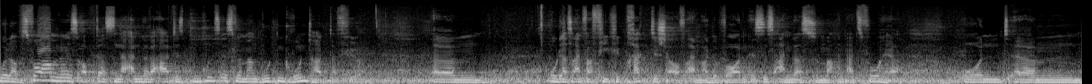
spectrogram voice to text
Urlaubsform ist, ob das eine andere Art des Buchens ist, wenn man einen guten Grund hat dafür. Ähm, oder es einfach viel, viel praktischer auf einmal geworden ist, es anders zu machen als vorher. Und ähm,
